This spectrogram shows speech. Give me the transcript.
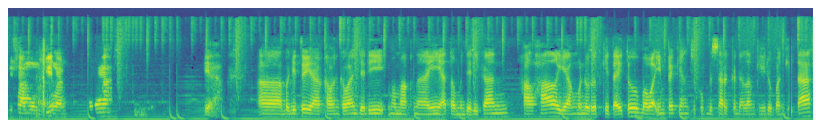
bisa mungkin dengan ya uh, begitu ya kawan-kawan. Jadi memaknai atau menjadikan hal-hal yang menurut kita itu bawa impact yang cukup besar ke dalam kehidupan kita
